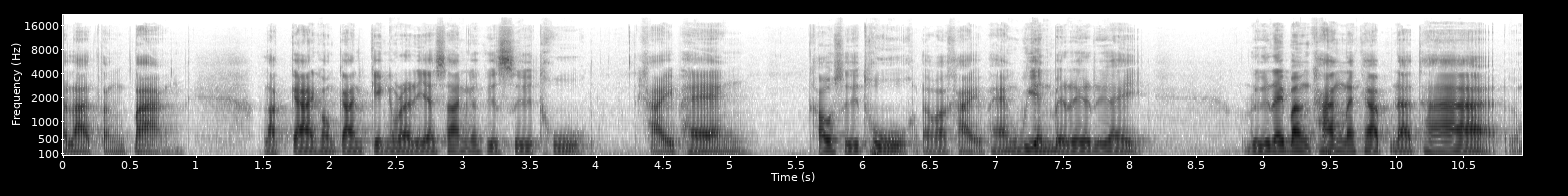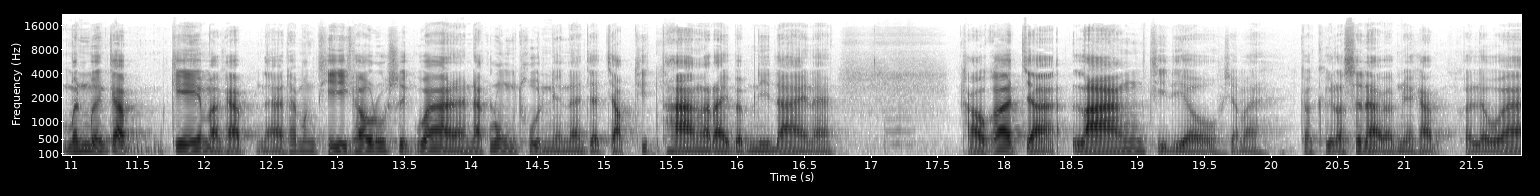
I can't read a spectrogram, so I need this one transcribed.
ตลาดต่างๆ หลักการของการเก็งกำไรระยะสั้นก็คือซื้อถูกขายแพง เข้าซื้อถูกแล้วก็ขายแพงเวียนไปเรื่อยๆ หรือในบางครั้งนะครับนะถ้ามันเหมือนกับเกมอะครับนะถ้าบางทีเขารู้สึกว่านะนักลงทุนเนี่ยนะจะจับทิศทางอะไรแบบนี้ได้นะเขาก็จะล้างทีเดียวใช่ไหมก็คือลักษณะแบบนี้ครับก็เรียกว่า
